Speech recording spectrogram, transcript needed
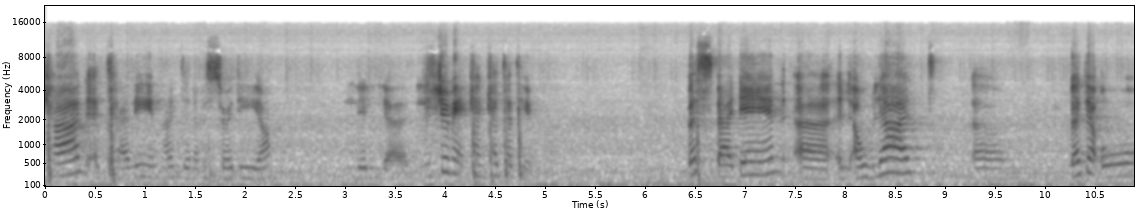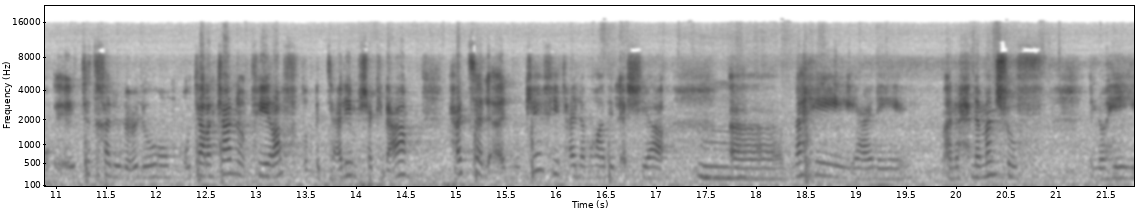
كان التعليم عندنا بالسعودية للجميع كان كتاتيب. بس بعدين آه، الأولاد آه، بدأوا تدخل العلوم وترى كانوا في رفض بالتعليم بشكل عام. حتى لأنه كيف يتعلموا هذه الأشياء؟ آه، ما هي يعني أنا إحنا ما نشوف إنه هي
